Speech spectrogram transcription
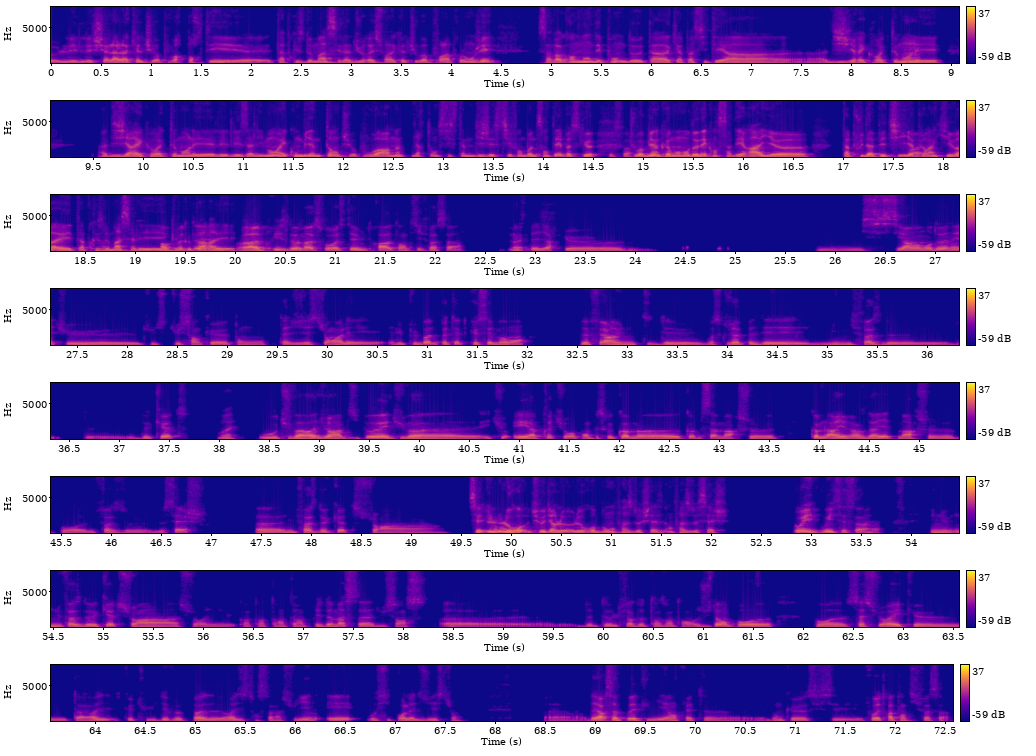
l'échelle à laquelle tu vas pouvoir porter euh, ta prise de masse et la durée sur laquelle tu vas pouvoir la prolonger, ça va grandement dépendre de ta capacité à, digérer correctement mmh. les, à digérer correctement les, les, aliments et combien de temps tu vas pouvoir maintenir ton système digestif en bonne santé parce que tu vois bien qu'à un moment donné, quand ça déraille, euh, tu n'as plus d'appétit, il n'y a plus rien qui va et ta prise de masse, elle est quelque part. Elle est... La prise de masse, il faut rester ultra attentif à ça. C'est-à-dire que si à un moment donné, tu, tu, tu, sens que ton, ta digestion elle est, elle est plus bonne, peut-être que c'est le moment de faire une petite, de, ce que j'appelle des mini-phases de, de, de cut Ouais. Où tu vas réduire un petit peu et tu vas et, tu, et après tu reprends. Parce que comme, euh, comme ça marche, euh, comme la reverse diet marche euh, pour une phase de, sèche, une phase de cut sur un. C'est le, tu veux dire le, rebond en phase de, chaise, en phase de sèche? Oui, oui, c'est ça. Une, une, phase de cut sur un, sur quand on es en prise de masse, ça a du sens de, de, le faire de temps en temps, justement pour, pour s'assurer que, que tu ne développes pas de résistance à l'insuline et aussi pour la digestion. Euh, d'ailleurs, ça peut être lié en fait. Euh, donc, il euh, faut être attentif à ça.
